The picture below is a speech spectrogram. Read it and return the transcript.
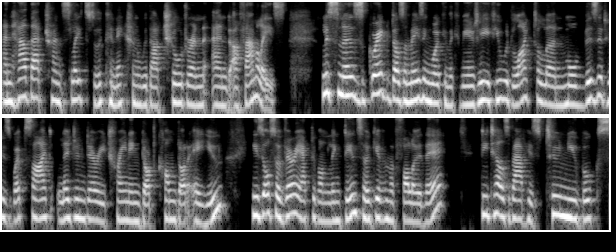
and how that translates to the connection with our children and our families. Listeners, Greg does amazing work in the community. If you would like to learn more, visit his website, legendarytraining.com.au. He's also very active on LinkedIn, so give him a follow there. Details about his two new books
